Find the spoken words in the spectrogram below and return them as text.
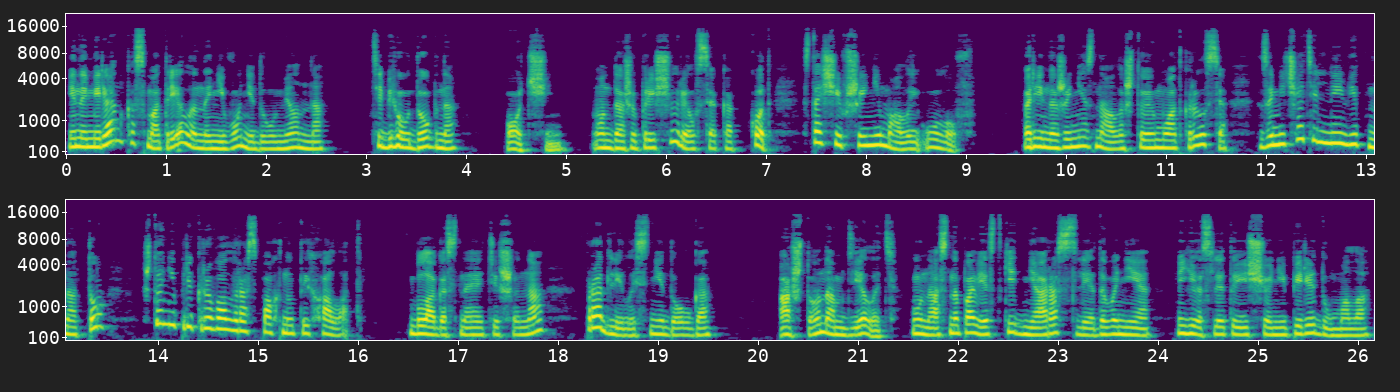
И намерянка смотрела на него недоуменно. Тебе удобно?» «Очень». Он даже прищурился, как кот, стащивший немалый улов. Рина же не знала, что ему открылся замечательный вид на то, что не прикрывал распахнутый халат. Благостная тишина продлилась недолго. «А что нам делать? У нас на повестке дня расследование, если ты еще не передумала».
